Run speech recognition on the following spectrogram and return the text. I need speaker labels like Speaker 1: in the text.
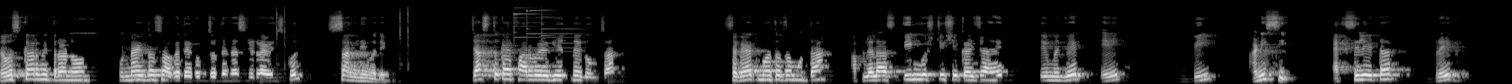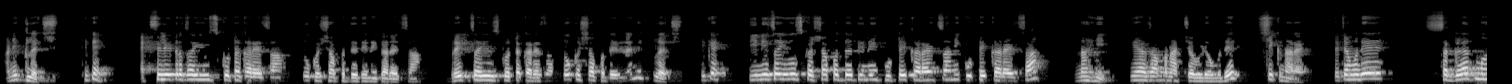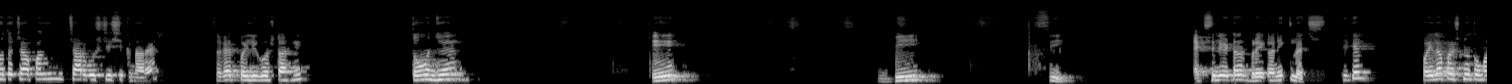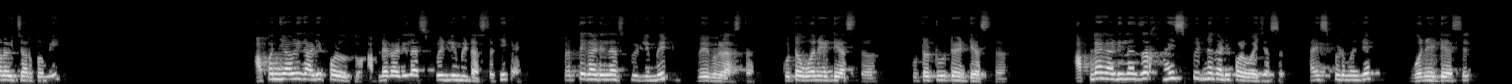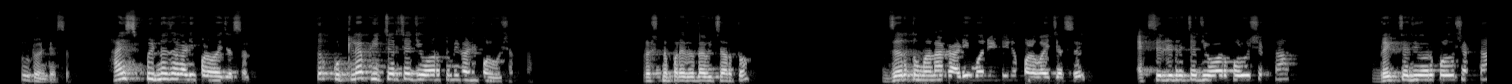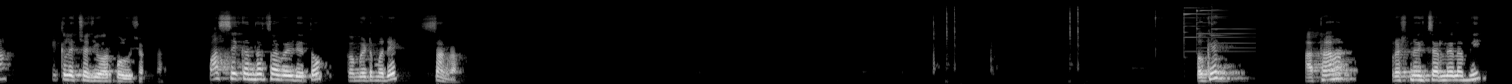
Speaker 1: नमस्कार मित्रांनो पुन्हा एकदा स्वागत आहे तुमचं धनश्री ड्रायव्हिंग स्कूल सांगलीमध्ये. जास्त काय फार वेळ घेत नाही तुमचा. सगळ्यात महत्त्वाचा मुद्दा आपल्याला आज तीन गोष्टी शिकायच्या आहेत. ते म्हणजे ए बी आणि सी ऍक्सिलेटर ब्रेक आणि क्लच ठीक आहे? ऍक्सिलेटरचा यूज कुठं करायचा? तो कशा पद्धतीने करायचा? ब्रेकचा यूज कुठं करायचा? तो कशा पद्धतीने? आणि क्लच ठीक आहे? तिन्हीचा यूज कशा पद्धतीने कुठे करायचा आणि कुठे करायचा नाही हे आज आपण आजच्या व्हिडिओमध्ये शिकणार आहे. त्याच्यामध्ये सगळ्यात महत्त्वाच्या आपण चार गोष्टी शिकणार आहे. सगळ्यात पहिली गोष्ट आहे तो म्हणजे A B C accelerator brake आणि क्लच ठीक आहे? पहिला प्रश्न तुम्हाला विचारतो मी. आपण ज्यावेळी गाडी पळवतो आपल्या गाडीला स्पीड लिमिट असतं ठीक आहे? प्रत्येक गाडीला स्पीड लिमिट वेगवेगळं असतं. कुठं वन एटी असतं कुठं टू ट्वेंटी असतं. आपल्या गाडीला जर हाय स्पीडनं गाडी पळवायची असेल हाय स्पीड म्हणजे वन एटी असेल टू ट्वेंटी असेल. हाय स्पीडनं जर गाडी पळवायची असेल तर कुठल्या फीचरच्या जीवावर तुम्ही गाडी पळवू शकता? प्रश्न परत एकदा विचारतो. जर तुम्हाला गाडी वन एटीने पळवायची असेल ऍक्सिलेटरच्या जीवावर पळवू शकता ब्रेकच्या जीवावर पळवू शकता की क्लचच्या जीवावर पळवू शकता? पाच सेकंदाचा वेळ देतो. कमेंटमध्ये सांगा. ओके आता प्रश्न विचारलेला मी.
